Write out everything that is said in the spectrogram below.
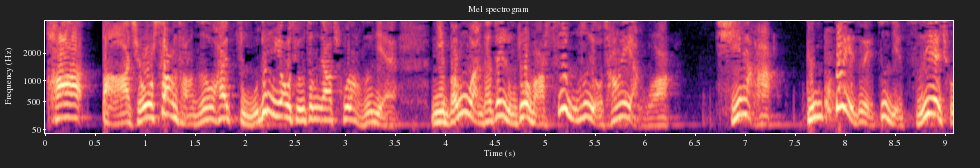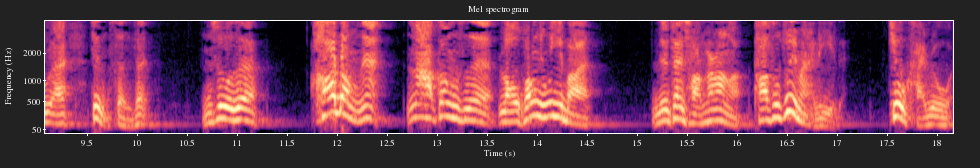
他打球上场之后还主动要求增加出场时间，你甭管他这种做法是不是有长远眼光，起码不愧对自己职业球员这种身份，你是不是？哈登呢？那更是老黄牛一般，那在场上啊，他是最卖力的，就凯瑞文。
